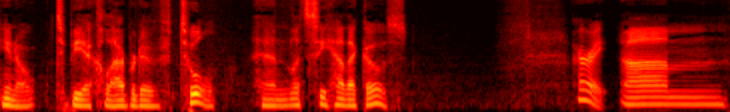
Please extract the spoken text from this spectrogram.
you know, to be a collaborative tool and let's see how that goes. All right. Um,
